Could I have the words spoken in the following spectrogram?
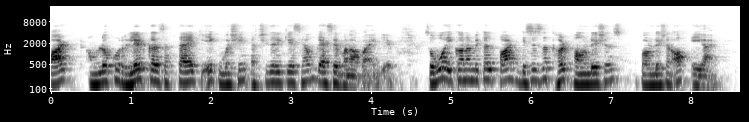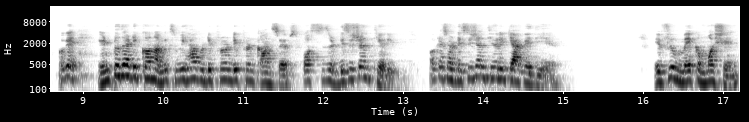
पार्ट हम लोग को रिलेट कर सकता है कि एक मशीन अच्छी तरीके से हम कैसे बना पाएँगे। सो वो economical part this is the third foundation foundation of A I okay? Into that economics, we have different different concepts. First is a decision theory. Okay? So, decision theory क्या कहती है? If you make a machine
